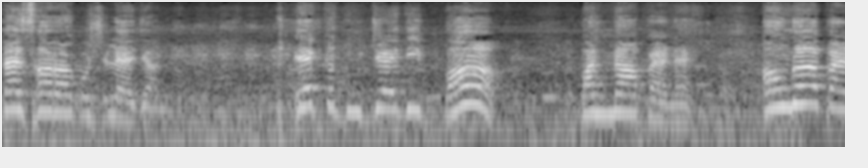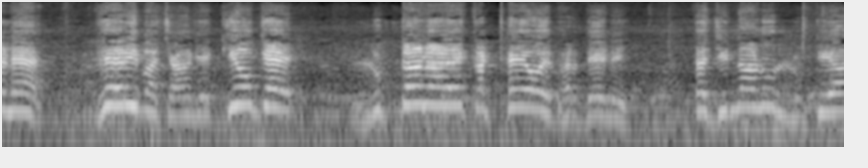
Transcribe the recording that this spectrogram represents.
ਤਾਂ ਇਹ ਸਾਰਾ ਕੁਝ ਲੈ ਜਾਣਗੇ। ਇੱਕ ਦੂਜੇ ਦੀ ਬਾਹ ਬੰਨਾ ਪੈਣਾ ਆਉਣਾ ਪੈਣਾ ਫੇਰ ਹੀ ਬਚਾਂਗੇ, ਕਿਉਂਕਿ ਲੁੱਟਣ ਵਾਲੇ ਇਕੱਠੇ ਹੋਏ ਫਿਰਦੇ ਨੇ। ਤੇ ਜਿਨ੍ਹਾਂ ਨੂੰ ਲੁੱਟਿਆ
